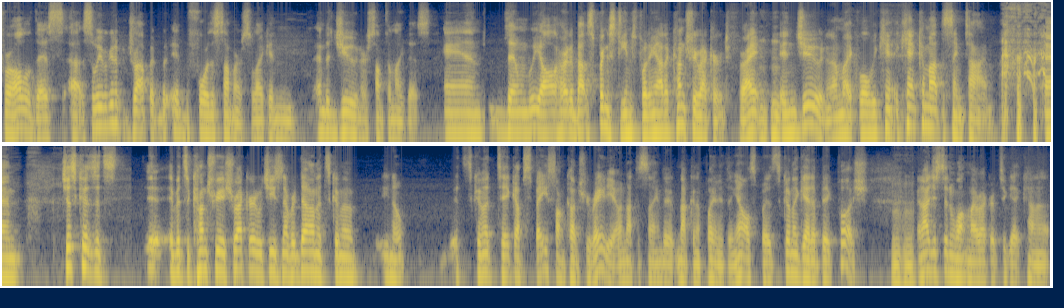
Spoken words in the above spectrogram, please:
for all of this uh, so we were going to drop it before the summer so like in end of june or something like this. And then we all heard about springsteen's putting out a country record right Mhm. in june. And i'm like well we can't it can't come out at the same time. And just because it's if it's a countryish record which he's never done it's gonna you know it's going to take up space on country radio. Not to saying they're not going to play anything else, but it's going to get a big push. Mm-hmm. And I just didn't want my record to get kind of,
